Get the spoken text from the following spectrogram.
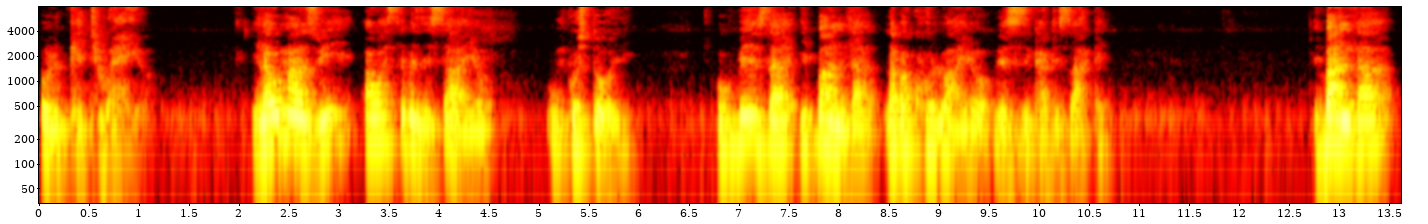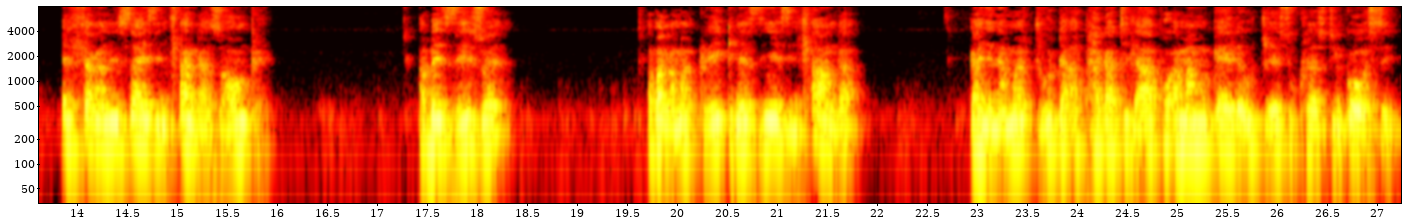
olukhethiweyo. Ilawo mazwi awasebenzisayo umpostoli ukubiza ibandla labakholwayo kulesi sikhathi sakhe. Ibandla elihlanganisa izinhlanga zonke. Abezizwe abangamaGreek nezinye izinhlanga kanye namaJuda aphakathi lapho amamkele uJesu Kristu inkosi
